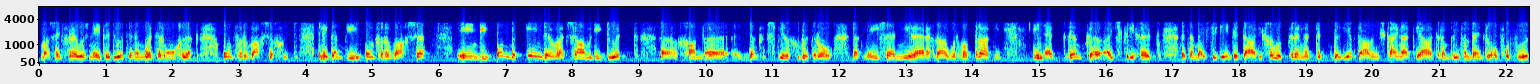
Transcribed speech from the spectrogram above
maar sy vrou is net dood in 'n motorongeluk. Onverwagse goed. En ek dink die onverwagse en die onbekende wat saam met die dood uh, gaan uh, dink ek speel 'n groot rol dat mense nie regtig daaroor wil praat nie. En ek dink uh, uitskrieg het het aan my studente daar die goue kring het beleef daar in Skyna Theater in Bloemfontein opgevoer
